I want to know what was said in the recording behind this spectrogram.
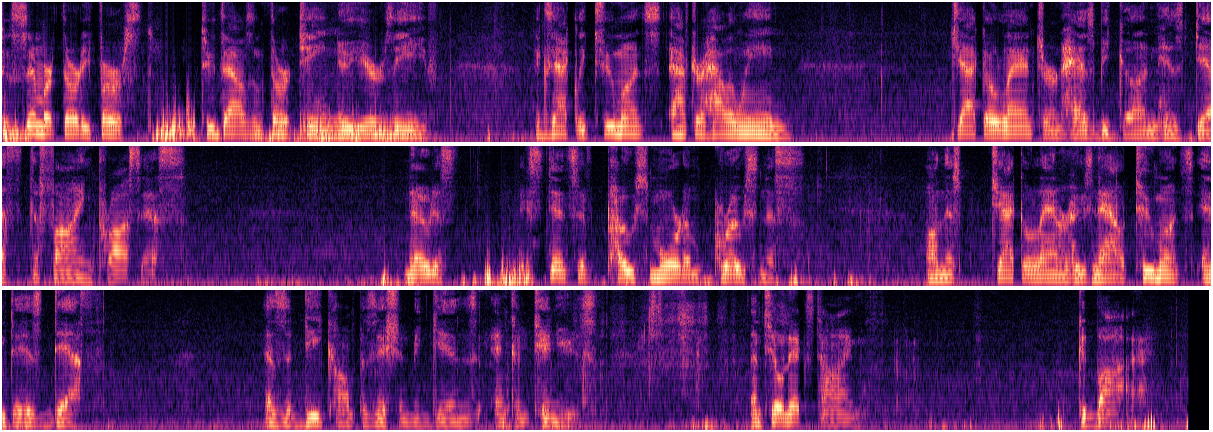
December 31st, 2013, New Year's Eve. Exactly two months after Halloween, Jack O' Lantern has begun his death defying process. Notice extensive post mortem grossness on this Jack O' Lantern who's now two months into his death as the decomposition begins and continues. Until next time, goodbye.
